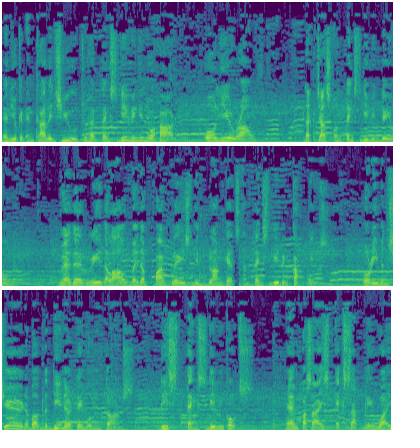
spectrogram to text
and you can encourage you to have thanksgiving in your heart all year round, not just on Thanksgiving Day only. Whether read aloud by the fireplace with blankets and Thanksgiving cocktails, or even shared about the dinner table in terms, these Thanksgiving quotes emphasize exactly why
